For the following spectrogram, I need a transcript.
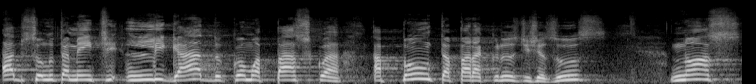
absolutamente ligado, como a Páscoa aponta para a cruz de Jesus. Nós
